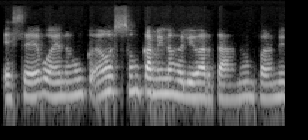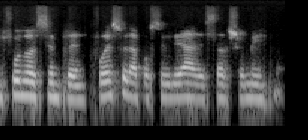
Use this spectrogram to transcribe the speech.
ese, bueno, son caminos de libertad, ¿no? Para mí el fútbol siempre fue eso, la posibilidad de ser yo mismo.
